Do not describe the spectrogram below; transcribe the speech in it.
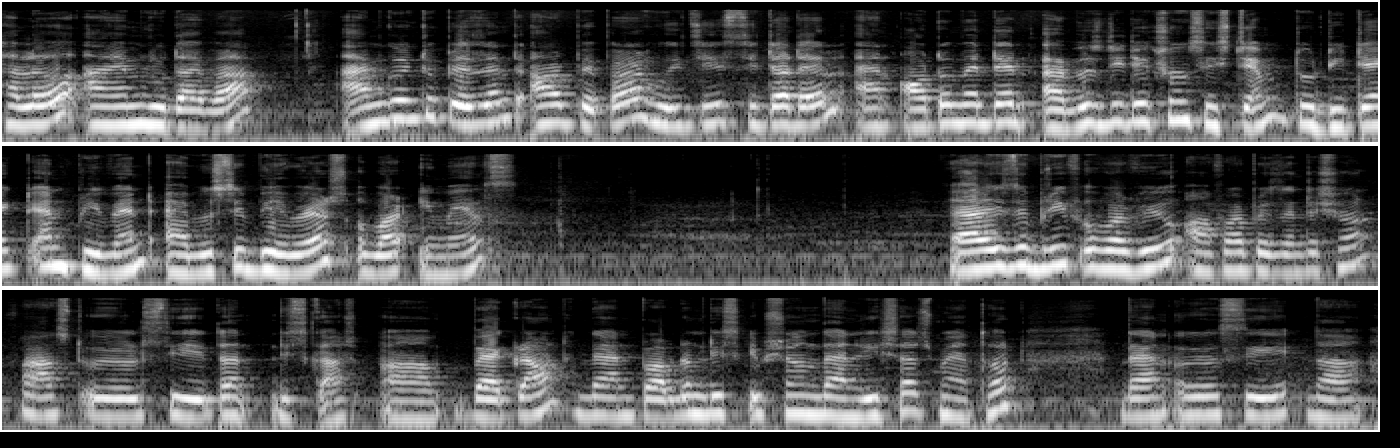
Hello, I am Rudaiba. I am going to present our paper which is Citadel, an automated abuse detection system to detect and prevent abusive behaviors over emails. Here is a brief overview of our presentation. First, we will see the discuss uh, background, then problem description, then research method, then we will see the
